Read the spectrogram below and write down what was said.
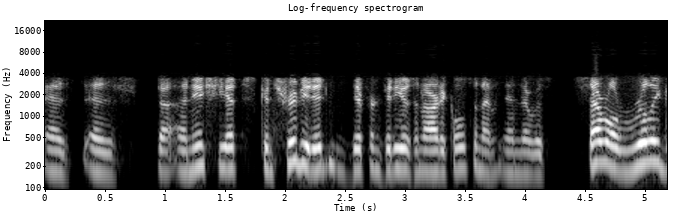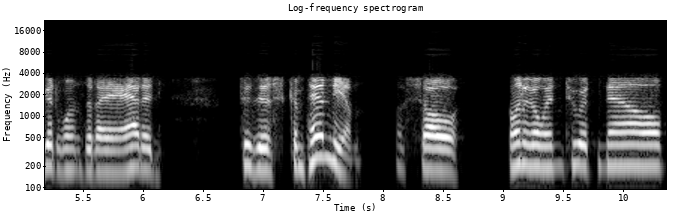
as as initiates contributed different videos and articles, and, and there was several really good ones that I added to this compendium. So I'm going to go into it now.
